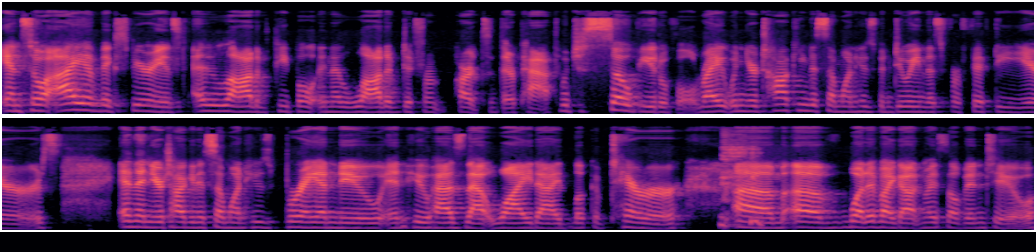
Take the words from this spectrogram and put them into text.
And so I have experienced a lot of people in a lot of different parts of their path, which is so beautiful, right? When you're talking to someone who's been doing this for 50 years, and then you're talking to someone who's brand new and who has that wide eyed look of terror um, of what have I gotten myself into?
